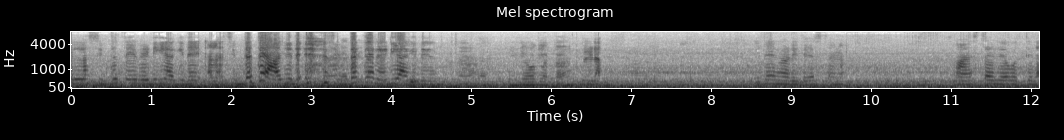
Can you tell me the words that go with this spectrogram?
ಎಲ್ಲ ಸಿದ್ಧತೆ ರೆಡಿ ಆಗಿದೆ ಅಲ್ಲ ಸಿದ್ಧತೆ ಆಗಿದೆ ಸಿದ್ಧತೆ ರೆಡಿ ಆಗಿದೆ. ನಾಳೆ ಹಿಂಗೆ ಹೋಗ್ಲಕ್ಕ? ಬೇಡ. ಇದೆ ನೋಡಿ ದೇವಸ್ಥಾನ. ಕಾಣಿಸ್ತಾ ಇದೆಯೋ ಗೊತ್ತಿಲ್ಲ.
